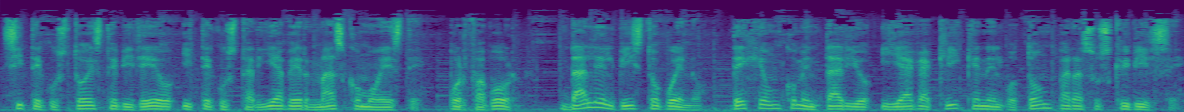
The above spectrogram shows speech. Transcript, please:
Si te gustó este video y te gustaría ver más como este, por favor, dale el visto bueno, deje un comentario y haga clic en el botón para suscribirse.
